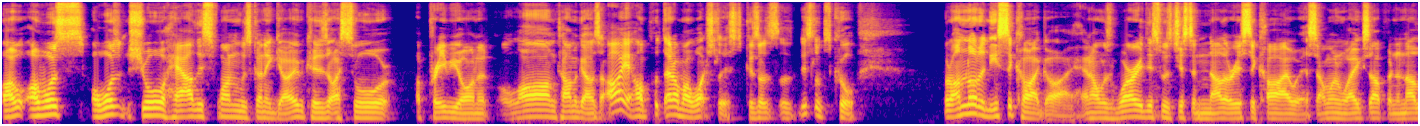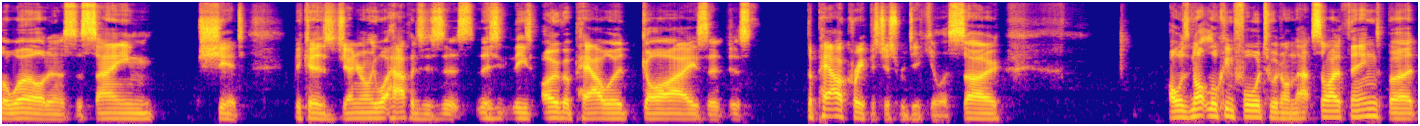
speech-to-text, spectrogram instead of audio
I, I was I wasn't sure how this one was going to go because I saw a preview on it a long time ago. I was like, oh yeah, I'll put that on my watch list because this looks cool. But I'm not an isekai guy, and I was worried this was just another isekai where someone wakes up in another world and it's the same shit. Because generally, what happens is this, these overpowered guys that just the power creep is just ridiculous. So I was not looking forward to it on that side of things, but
